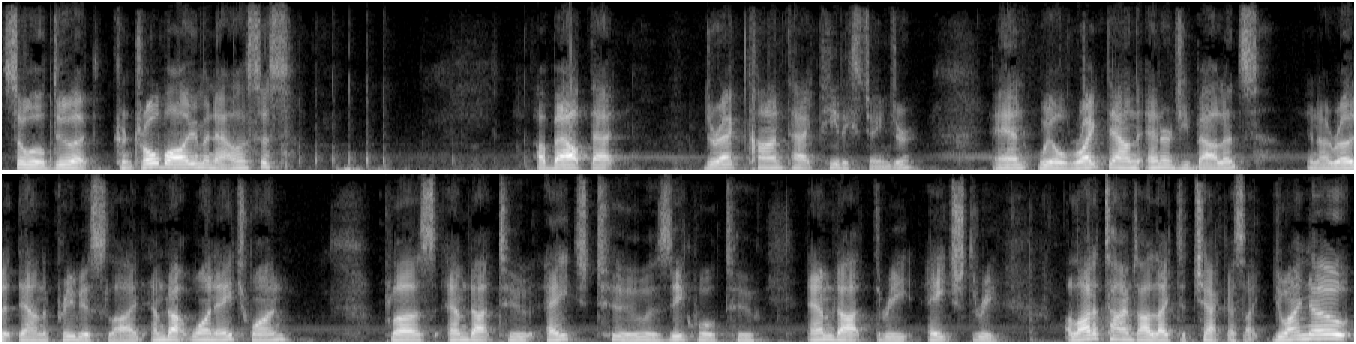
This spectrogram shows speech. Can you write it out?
So we'll do a control volume analysis about that direct contact heat exchanger. And we'll write down the energy balance. And I wrote it down the previous slide. M dot 1 H1 plus M dot 2 H2 is equal to M dot 3 H3. A lot of times I like to check. It's like, do I know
